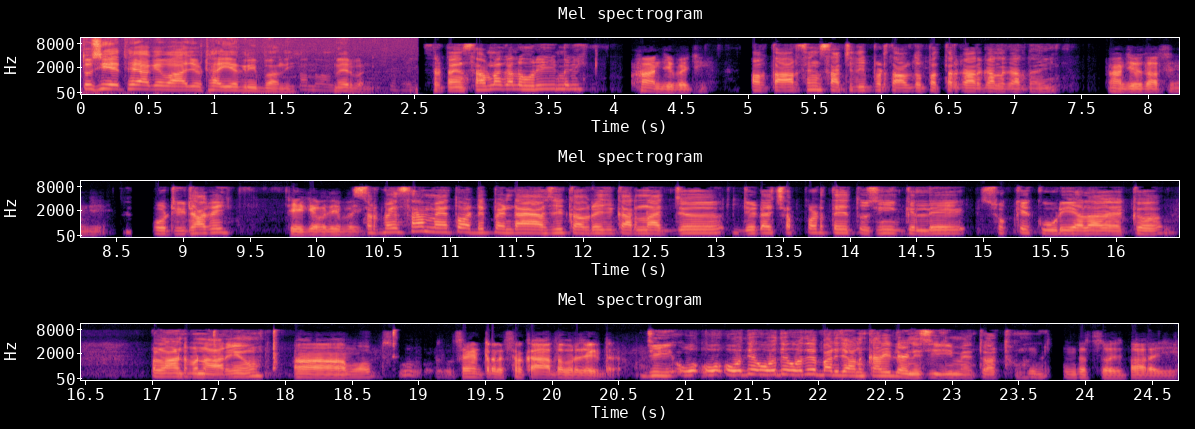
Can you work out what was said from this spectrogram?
ਤੁਸੀਂ ਇੱਥੇ ਆ ਕੇ ਆਵਾਜ਼ ਉਠਾਈ ਹੈ ਗਰੀਬਾਂ ਦੀ। ਮਿਹਰਬਾਨੀ। ਸਰਪੰਚ ਸਾਹਿਬ ਨਾਲ ਗੱਲ ਹੋ ਰਹੀ ਜੀ ਮੇਰੀ? ਹਾਂਜੀ ਬਾਈ ਜੀ। ਅਵਤਾਰ ਸਿੰਘ ਸੱਚ ਦੀ ਪੜਤਾਲ ਤੋਂ ਪੱਤਰਕਾਰ ਗੱਲ ਕਰਦਾ ਜੀ। ਹਾਂਜੀ ਉਦਾਰ ਸਿੰਘ ਜੀ। ਉਹ ਠੀਕ ਠਾਕ ਹੈ ਜੀ? ਠੀਕ ਹੈ ਵਧੀਆ ਬਾਈ ਸਰਪੰਚ ਸਾਹਿਬ ਮੈਂ ਤੁਹਾਡੇ ਪਿੰਡ ਆਇਆ ਸੀ ਕਵਰੇਜ ਕਰਨ ਅੱਜ। ਜਿਹੜਾ ਛੱਪੜ ਤੇ ਤੁਸੀਂ ਗਿੱਲੇ ਸੁੱਕੇ ਕੂੜੇ ਵਾਲਾ ਇੱਕ ਪਲਾਂਟ ਬਣਾ ਰਹੇ ਹੋ। ਹਾਂ ਸੈਂਟਰ ਸਰਕਾਰ ਦਾ ਪ੍ਰੋਜੈਕਟ ਜੀ ਉਹ ਉਹ- ਉਹਦੇ ਉਹਦੇ ਉਹਦੇ ਬਾਰੇ ਜਾਣਕਾਰੀ ਲੈਣੀ ਸੀ ਜੀ ਮੈਂ ਤੁਹਾਥੋਂ। ਦੱਸੋ ਜੀ ਤਾਰਾ ਜੀ।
